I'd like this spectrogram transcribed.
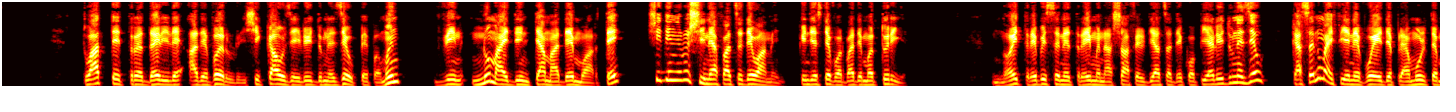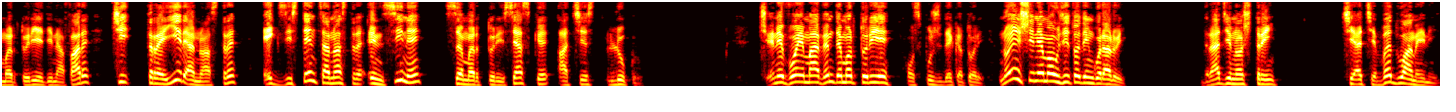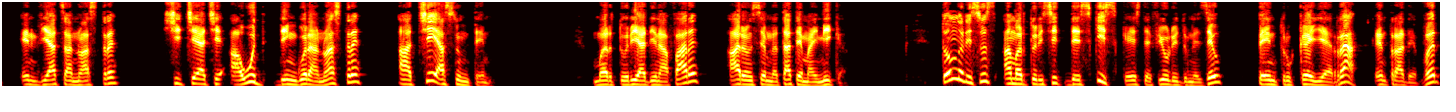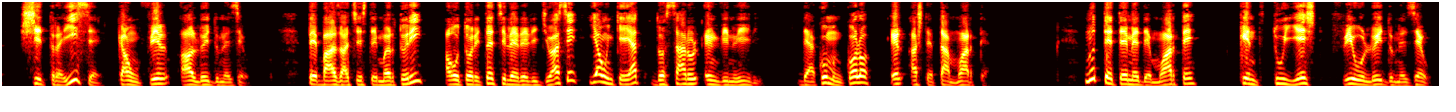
Toate trădările adevărului și cauzei lui Dumnezeu pe pământ vin numai din teama de moarte și din rușinea față de oameni, când este vorba de mărturie. Noi trebuie să ne trăim în așa fel viața de copii al lui Dumnezeu, ca să nu mai fie nevoie de prea multă mărturie din afară, ci trăirea noastră, existența noastră în sine, să mărturisească acest lucru. Ce nevoie mai avem de mărturie? au spus judecătorii. Noi înșine am auzit-o din gura lui. Dragii noștri, ceea ce văd oamenii în viața noastră și ceea ce aud din gura noastră, aceea suntem. Mărturia din afară are o însemnătate mai mică. Domnul Isus a mărturisit deschis că este Fiul lui Dumnezeu pentru că era, într-adevăr, și trăise ca un fiu al lui Dumnezeu. Pe baza acestei mărturii, autoritățile religioase i-au încheiat dosarul învinuirii. De acum încolo, el aștepta moartea. Nu te teme de moarte când tu ești Fiul lui Dumnezeu.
